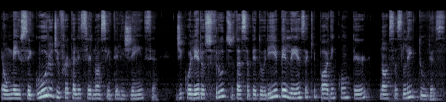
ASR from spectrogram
É um meio seguro de fortalecer nossa inteligência, de colher os frutos da sabedoria e beleza que podem conter nossas leituras.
